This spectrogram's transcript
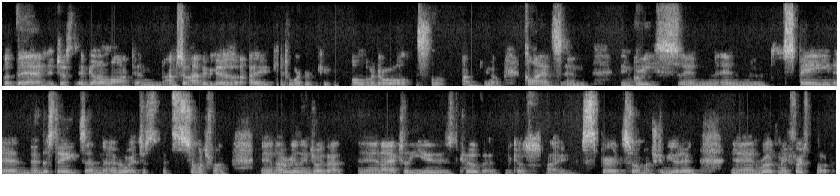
But then it just it got unlocked, and I'm so happy because I get to work with people all over the world. You know clients in in Greece, in in Spain, and in the States, and everywhere. It's just it's so much fun, and I really enjoy that. And I actually used COVID because I spared so much commuting, and wrote my first book,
